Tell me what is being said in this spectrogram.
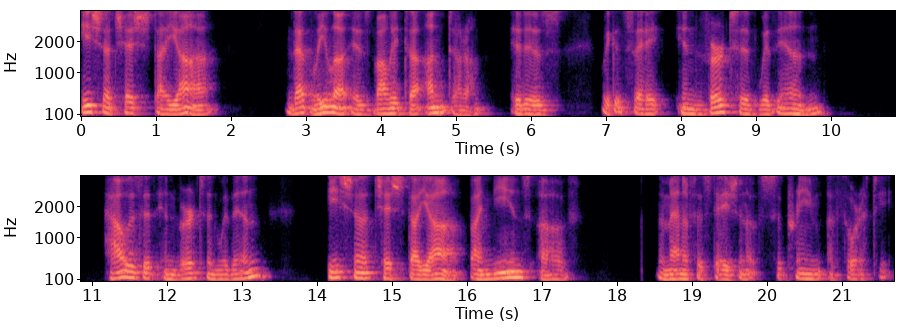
Isha Cheshtaya, that Lila is Valita Antaram. It is, we could say, inverted within. How is it inverted within? Isha Cheshtaya, by means of the manifestation of supreme authority.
